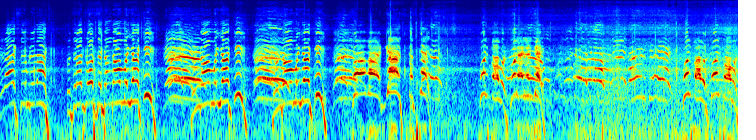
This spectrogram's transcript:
रिलैक्स टीम रिलैक्स तो जरा ज़ोर से गंगा मैया की। गंगा मैया की। गंगा मैया की। Forward full power full power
